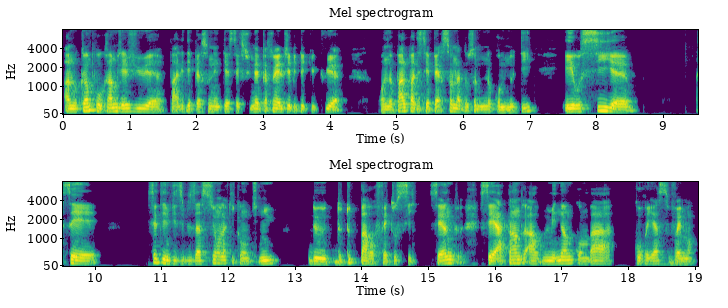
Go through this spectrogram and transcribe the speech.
En aucun programme, j'ai vu euh, parler des personnes intersectionnelles, personnes LGBTQI. On ne parle pas de ces personnes à de nos communautés. Et aussi, euh, c'est cette invisibilisation-là qui continue de, de toutes parts, en fait, aussi. C'est c'est attendre à mener un combat coriace, vraiment.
